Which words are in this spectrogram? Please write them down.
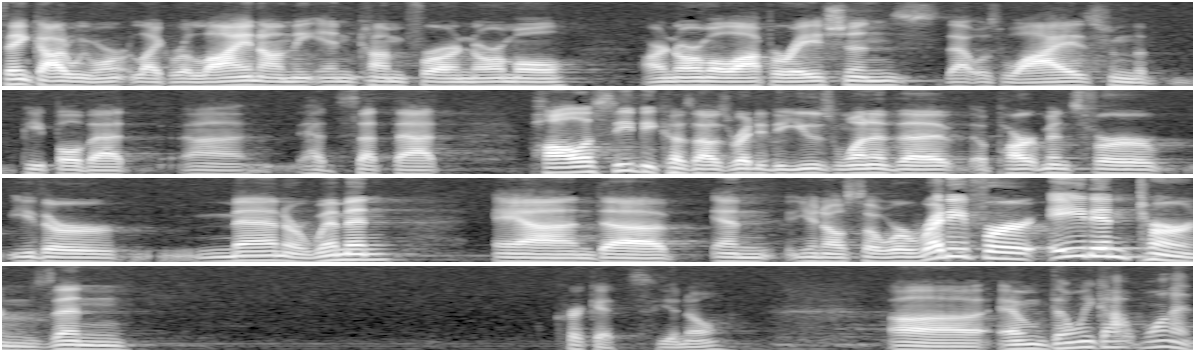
thank God we weren't like relying on the income for our normal our normal operations. That was wise from the people that uh, had set that policy because I was ready to use one of the apartments for either men or women and uh, and you know so we're ready for eight interns and crickets you know? Uh, and then we got one.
